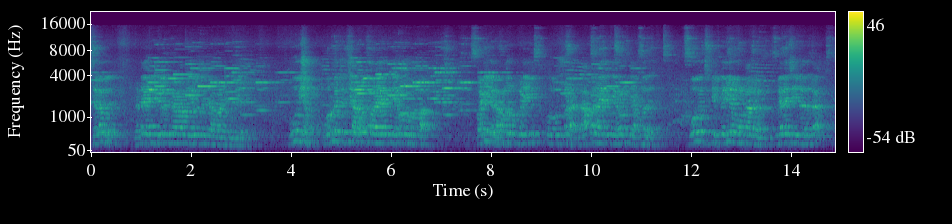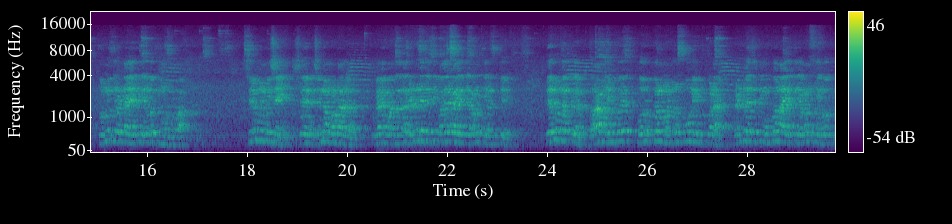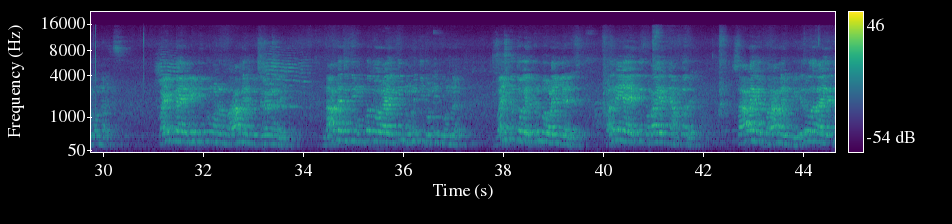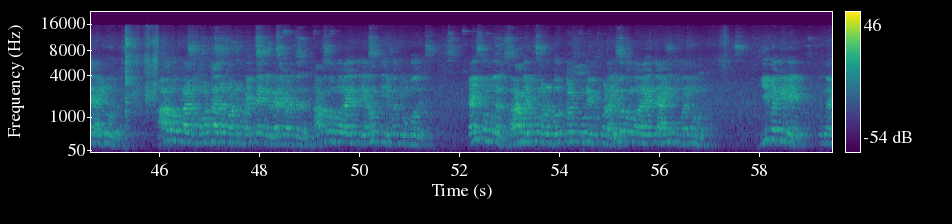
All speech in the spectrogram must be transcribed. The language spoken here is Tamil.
செலவு ரெண்டாயிரத்தி இருபத்தி நாலாம் இருபத்தஞ்சாம் ஆண்டு ஊதியம் ஒரு லட்சத்தி அறுபத்தோராயிரத்தி இருநூறு ரூபாய் படிகள் அமர்வு படி உட்பட நாற்பதாயிரத்தி இருநூத்தி ஐம்பது. ஓஹெச்டி பெரிய மோட்டார்கள் வேலை செய்ததுல தொண்ணூத்தி ரெண்டாயிரத்தி எழுபத்தி மூணு ரூபாய் சிறுமின் விசை சின்ன மோட்டார்கள் வேலை பார்த்ததுல ரெண்டு லட்சத்தி பதினேழாயிரத்தி இருநூத்தி எட்டு. தெருவிளக்குகள் பராமரிப்பு பொருட்கள் மற்றும் கூலி உட்பட ரெண்டு லட்சத்தி முப்பதாயிரத்தி இருநூத்தி எழுபத்தி ஒன்று மற்றும் பராமரிப்பு செலவினங்கள் நாலு லட்சத்தி முப்பத்தோராயிரத்தி முன்னூத்தி தொண்ணூத்தி ஒன்று வைப்பு தொகை திரும்ப வழங்கியது பதினையாயிரத்தி தொள்ளாயிரத்தி ஐம்பது. சாலைகள் பராமரிப்பு இருபதாயிரத்தி ஐநூறு. ஆர்ஓ பிளான்ட் மோட்டார் மற்றும் பைப் லைன்கள் வேலை பார்த்தது நாற்பத்தொன்பதாயிரத்தி இருநூத்தி எண்பத்தி ஒன்பது. கைப்பம்புகள் பராமரிப்பு மற்றும் பொருட்கள் கூலி உட்பட இருபத்தொன்பதாயிரத்தி ஐநூத்தி பதிமூணு. ஈமக்கிரியை இந்த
